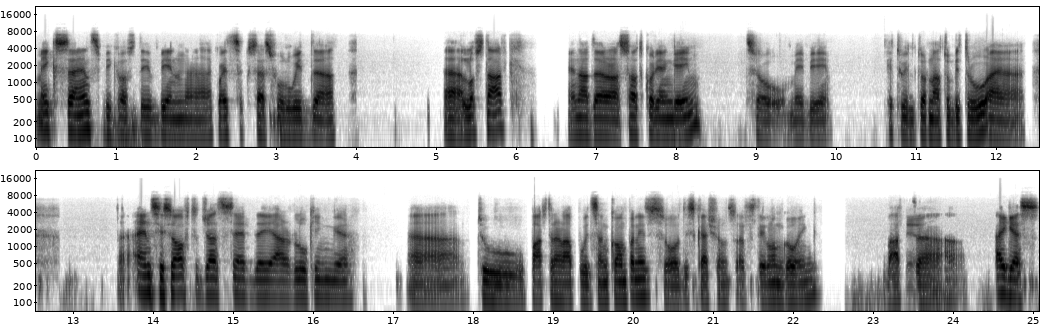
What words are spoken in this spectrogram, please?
makes sense because they've been uh, quite successful with uh, uh, Lost Ark, another South Korean game. So maybe it will turn out to be true. Uh, NCSoft just said they are looking uh, uh, to partner up with some companies, so discussions are still ongoing. But Yeah. uh, I guess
